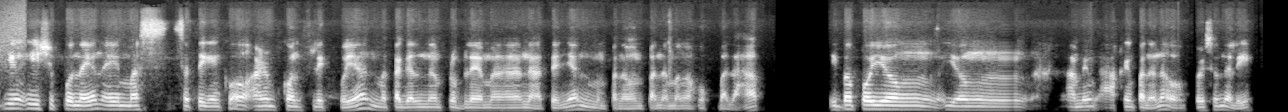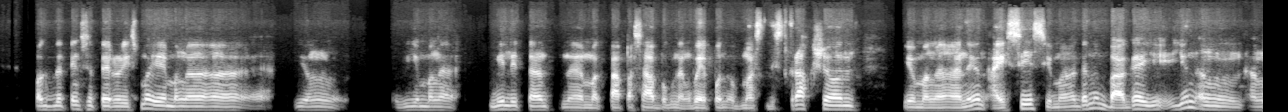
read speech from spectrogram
yung issue po na yan ay mas sa tingin ko armed conflict po yan. Matagal ng problema natin yan, mga panahon pa ng mga hukbalahap. Iba po yung yung aming aking pananaw personally. Pagdating sa terorismo, yung mga yung yung mga militant na magpapasabog ng weapon of mass destruction, yung mga ano yun, ISIS, yung mga ganun bagay, yun ang ang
